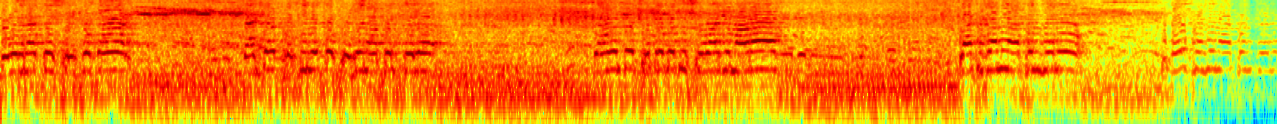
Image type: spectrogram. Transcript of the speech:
संविधानाचे शिल्पकार त्यांच्या प्रतिमेचं पूजन आपण केलं. त्यानंतर छत्रपती शिवाजी महाराज त्या ठिकाणी आपण गेलो आपण केलं.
